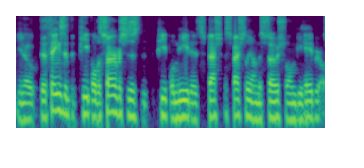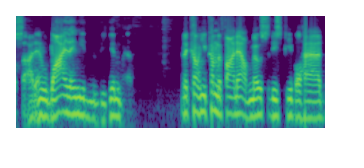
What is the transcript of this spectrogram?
you know the things that the people the services that the people needed especially, especially on the social and behavioral side and why they needed to begin with. And come, you come to find out most of these people had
